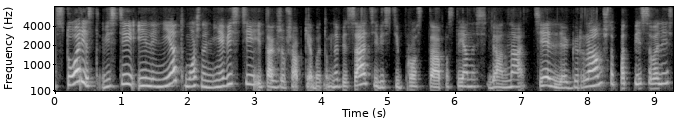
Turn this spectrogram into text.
Сторис вести или нет, можно не вести, и также в шапке об этом написать, и вести просто постоянно себя на Телеграм, чтобы подписывались,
